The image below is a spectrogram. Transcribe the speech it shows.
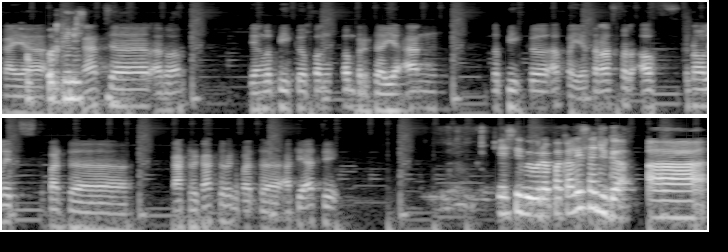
Kayak Organis ngajar atau yang lebih ke pemberdayaan lebih ke apa ya transfer of knowledge kepada kader-kader kepada adik-adik. Ya sih beberapa kali saya juga uh,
